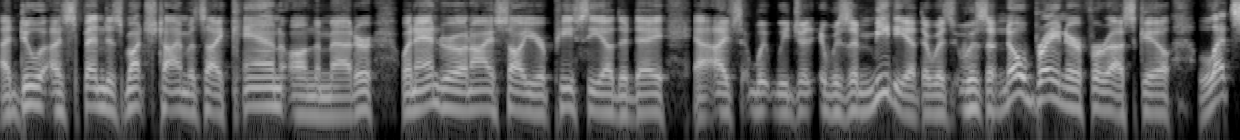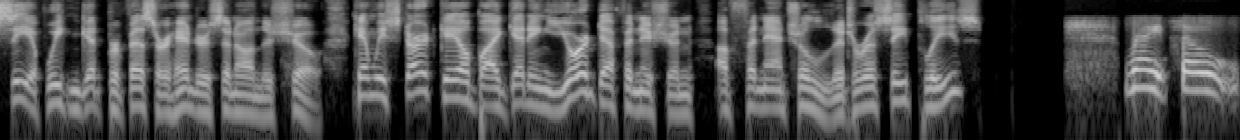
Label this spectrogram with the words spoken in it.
I do I spend as much time as I can on the matter. When Andrew and I saw your piece the other day, I we, we just, it was immediate. There was it was a no brainer for us, Gail. Let's see if we can get Professor Henderson on the show. Can we start, Gail, by getting your definition of financial literacy, please? Right. So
